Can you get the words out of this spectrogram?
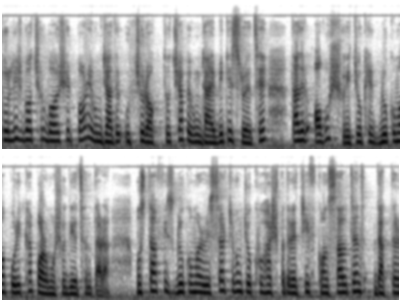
চল্লিশ বছর বয়সের পর এবং যাদের উচ্চ রক্তচাপ এবং ডায়াবেটিস রয়েছে, তাদের অবশ্যই চোখের গ্লুকোমা পরীক্ষার পরামর্শ দিয়েছেন তারা। মুস্তাফিজ গ্লুকোমা রিসার্চ এবং চক্ষু হাসপাতালের chief consultant doctor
